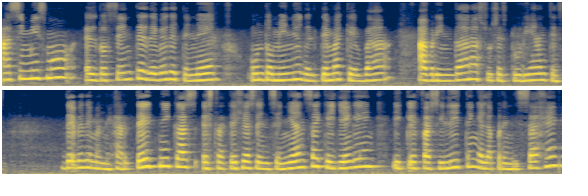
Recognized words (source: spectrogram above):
Asimismo, el docente debe de tener un dominio del tema que va a brindar a sus estudiantes debe de manejar técnicas, estrategias de enseñanza que lleguen y que faciliten el aprendizaje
